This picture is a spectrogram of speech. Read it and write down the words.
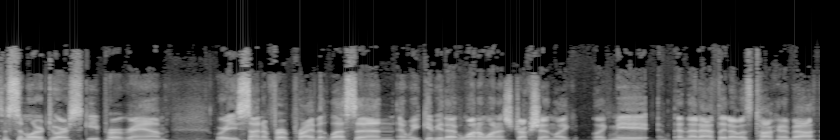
So similar to our ski program, where you sign up for a private lesson and we give you that one-on-one instruction, like like me and that athlete I was talking about.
